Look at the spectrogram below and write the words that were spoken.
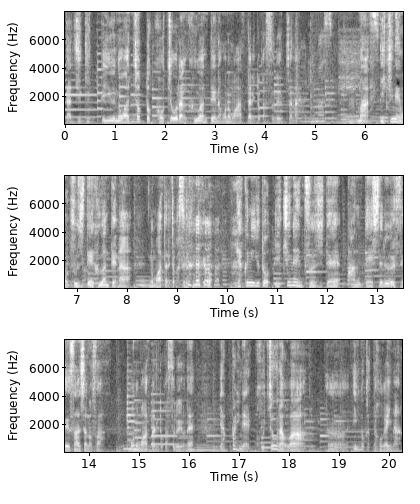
た時期っていうのはうんちょっと胡蝶蘭不安定なものもあったりとかするじゃない、ありますね。まあ安い1年を通じて不安定なうんのもあったりとかするんだけど逆に言うと1年通じて安定してる生産者のさものもあったりとかするよね。うん。やっぱりね胡蝶蘭は、うん、いいの買った方がいいな、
